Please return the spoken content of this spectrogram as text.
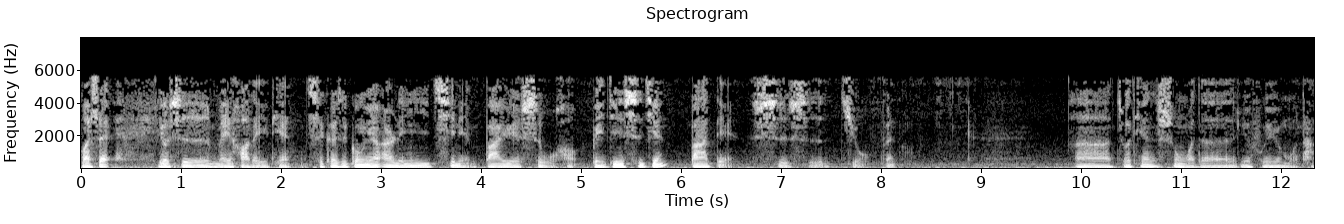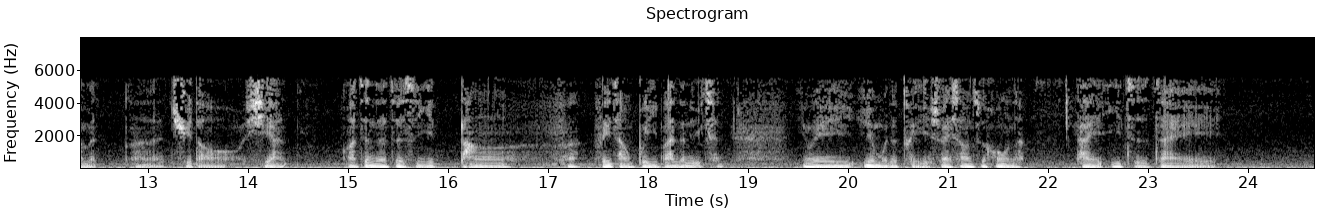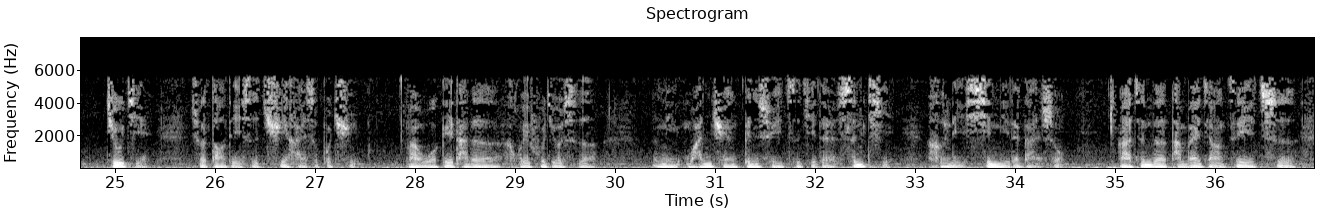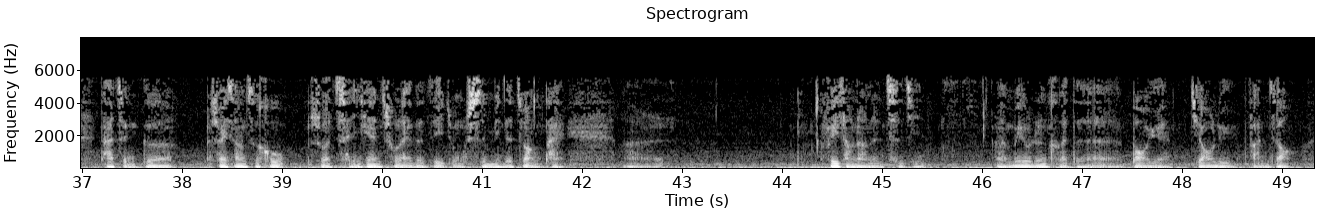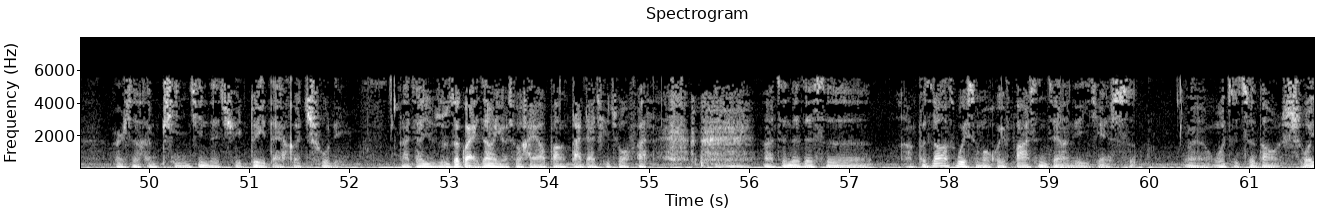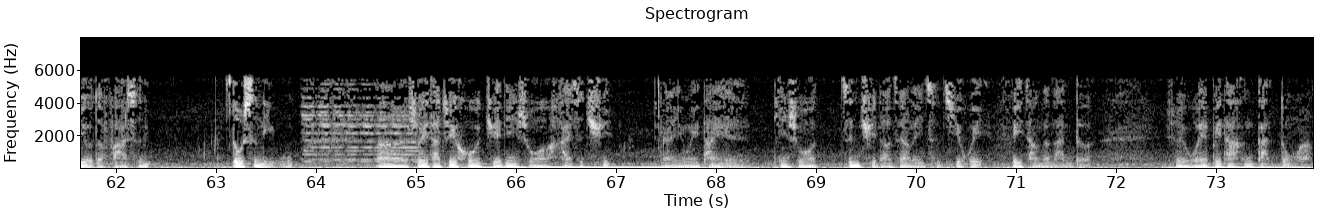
哇塞，又是美好的一天。此刻是公元二零一七年八月十五号，北京时间八点四十九分。啊，昨天送我的岳父岳母他们呃去到西安啊，真的这是一趟非常不一般的旅程。因为岳母的腿摔伤之后呢，他也一直在纠结，说到底是去还是不去。啊，我给他的回复就是，你完全跟随自己的身体和你心里的感受啊！真的，坦白讲，这一次他整个摔伤之后所呈现出来的这种生命的状态，啊，非常让人吃惊啊！没有任何的抱怨、焦虑、烦躁，而是很平静的去对待和处理啊！他拄着拐杖，有时候还要帮大家去做饭 啊！真的，这是。啊，不知道为什么会发生这样的一件事，嗯，我只知道所有的发生都是礼物，嗯，所以他最后决定说还是去，嗯，因为他也听说争取到这样的一次机会非常的难得，所以我也被他很感动啊，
